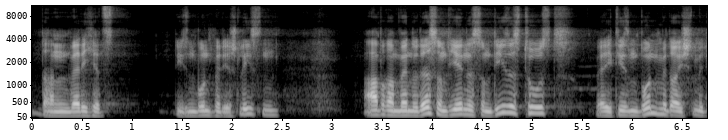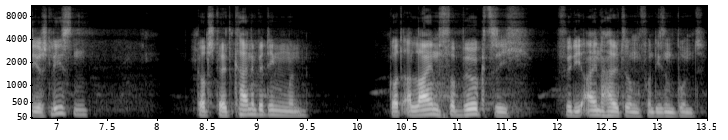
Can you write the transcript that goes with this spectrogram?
dann werde ich jetzt diesen Bund mit dir schließen. Abraham, wenn du das und jenes und dieses tust, werde ich diesen Bund mit euch, mit dir schließen. Gott stellt keine Bedingungen. Gott allein verbürgt sich für die Einhaltung von diesem Bund.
